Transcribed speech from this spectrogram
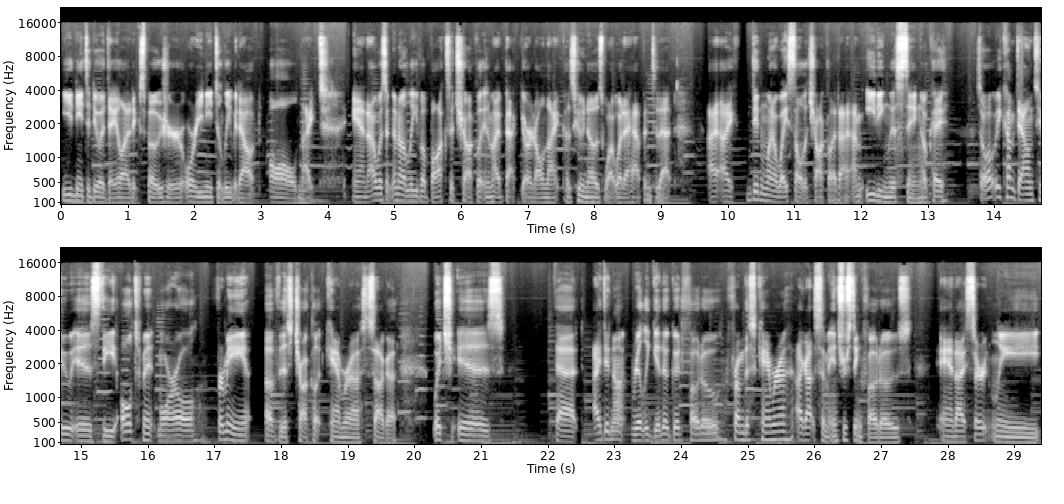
you need to do a daylight exposure or you need to leave it out all night. And I wasn't going to leave a box of chocolate in my backyard all night because who knows what would have happened to that. I, I didn't want to waste all the chocolate. I, I'm eating this thing, okay? So, what we come down to is the ultimate moral for me of this chocolate camera saga, which is that I did not really get a good photo from this camera. I got some interesting photos, and I certainly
